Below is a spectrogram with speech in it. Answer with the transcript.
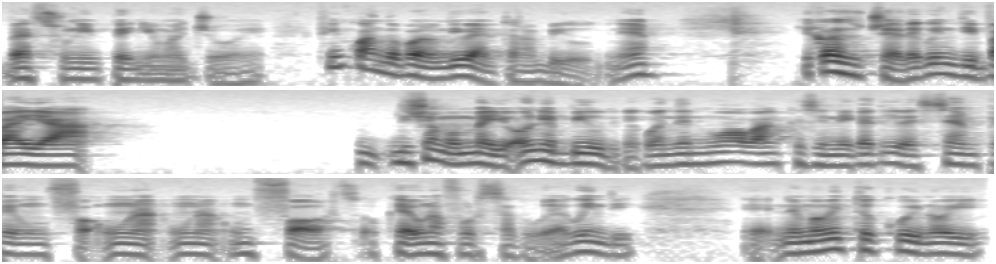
verso un impegno maggiore, fin quando poi non diventano abitudini. Eh? Che cosa succede? Quindi vai a diciamo meglio, ogni abitudine quando è nuova, anche se negativa, è sempre un, fo- una, una, un force, ok? Una forzatura. Quindi eh, nel momento in cui noi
